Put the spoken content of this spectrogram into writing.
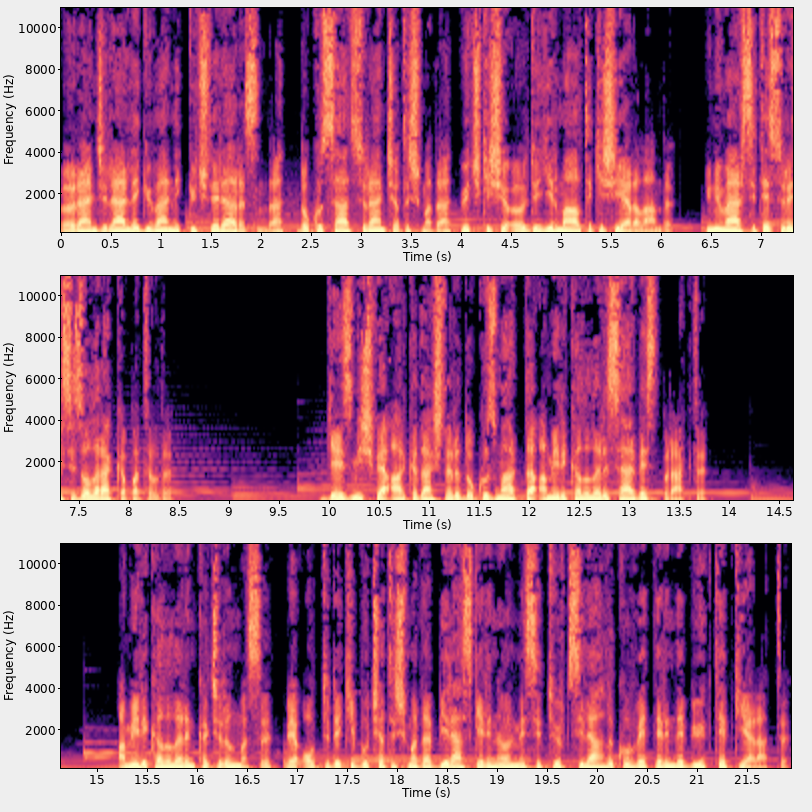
Öğrencilerle güvenlik güçleri arasında 9 saat süren çatışmada 3 kişi öldü 26 kişi yaralandı. Üniversite süresiz olarak kapatıldı. Gezmiş ve arkadaşları 9 Mart'ta Amerikalıları serbest bıraktı. Amerikalıların kaçırılması ve ODTÜ'deki bu çatışmada bir askerin ölmesi Türk Silahlı Kuvvetleri'nde büyük tepki yarattı.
